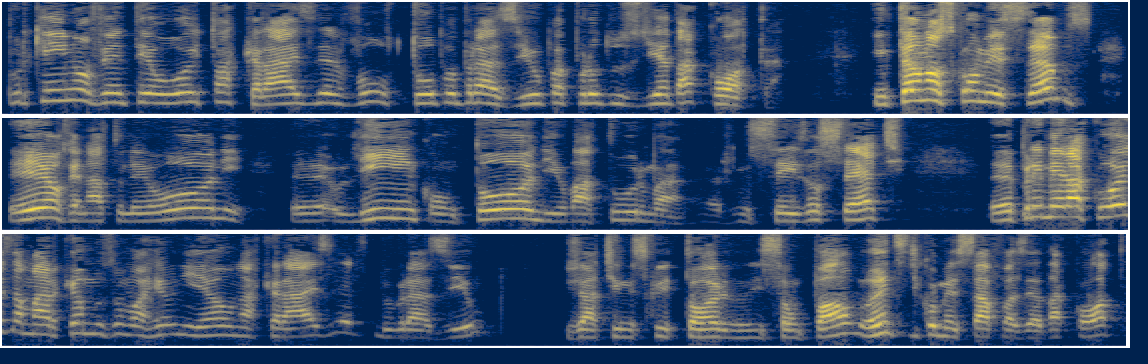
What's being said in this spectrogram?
Porque em 98 a Chrysler voltou para o Brasil para produzir a Dakota. Então nós começamos, eu, Renato Leone, eh, o Lincoln, o Tony, uma turma, uns seis ou sete. Eh, primeira coisa, marcamos uma reunião na Chrysler do Brasil, já tinha um escritório em São Paulo, antes de começar a fazer a Dakota.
